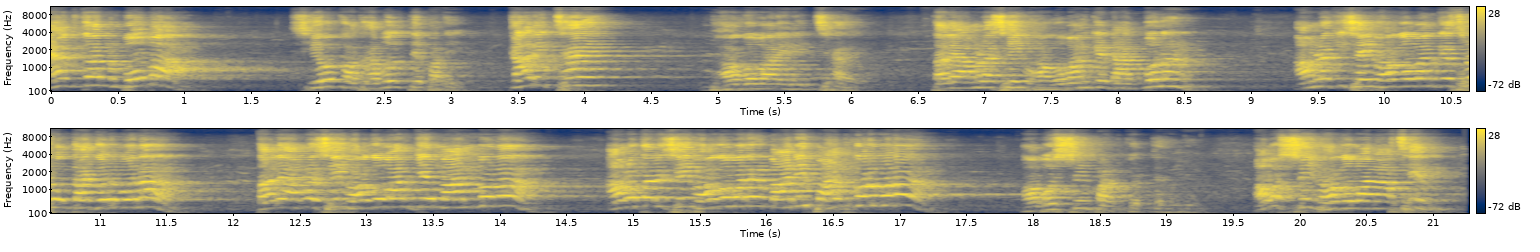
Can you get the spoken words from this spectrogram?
একজন বোবা সেও কথা বলতে পারে। কার ইচ্ছায়? ভগবানের ইচ্ছায়। তাহলে আমরা সেই ভগবানকে ডাকবো না? আমরা কি সেই ভগবানকে শ্রদ্ধা করব না? তাহলে আমরা সেই ভগবানকে মানবো না? আমরা তাহলে সেই ভগবানের বাণী পাঠ করব না? অবশ্যই পাঠ করতে হবে। অবশ্যই ভগবান আছেন।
